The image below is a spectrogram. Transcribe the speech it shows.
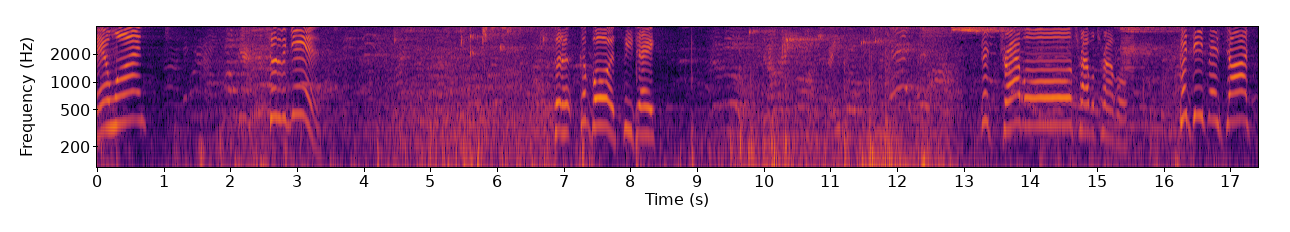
And one. Shoot it again. Good, good boards, PJ. Good travel, travel, travel. Good defense, Josh.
